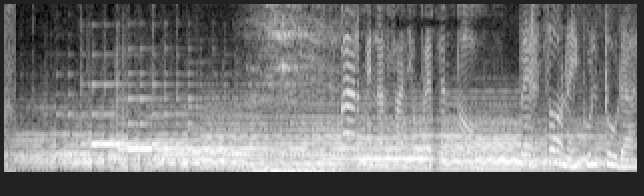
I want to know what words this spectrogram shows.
Parmenas Radio presentó Persona y Cultura.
